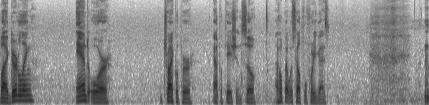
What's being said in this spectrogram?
by girdling and or triclopyr application. So I hope that was helpful for you guys.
